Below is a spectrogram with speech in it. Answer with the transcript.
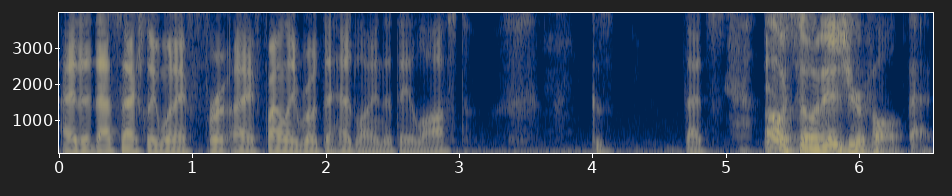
I had, that's actually when I fir- I finally wrote the headline that they lost because that's Oh, so it is your fault that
